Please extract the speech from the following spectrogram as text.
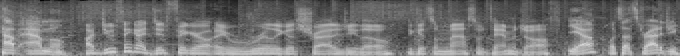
have ammo. I do think I did figure out a really good strategy though to get some massive damage off. Yeah? What's that strategy?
